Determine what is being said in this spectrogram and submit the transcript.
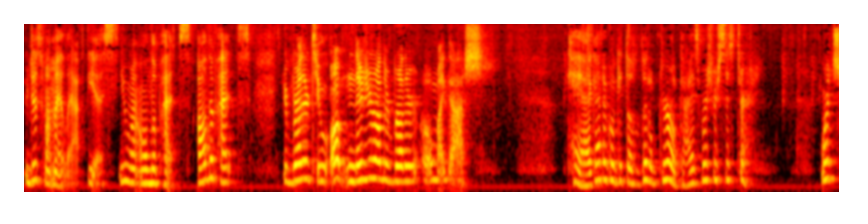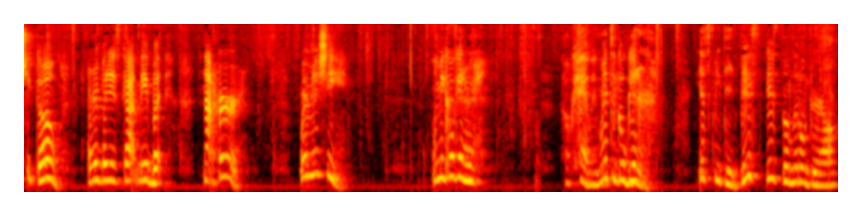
You just want my lap. Yes, you want all the pets. All the pets. Your brother too. Oh, and there's your other brother. Oh my gosh. Okay, I gotta go get the little girl, guys. Where's your sister? Where'd she go? Everybody's got me, but not her. Where is she? Let me go get her. Okay, we went to go get her. Yes, we did. This is the little girl.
